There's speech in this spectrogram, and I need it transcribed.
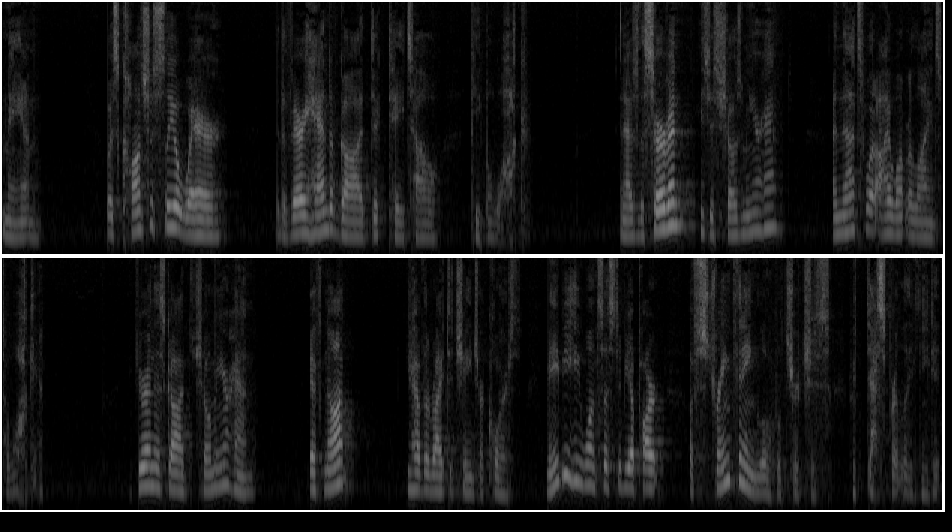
man was consciously aware that the very hand of God dictates how people walk. And as the servant, he just shows me your hand. And that's what I want Reliance to walk in. If you're in this, God, show me your hand. If not, you have the right to change our course. Maybe He wants us to be a part of strengthening local churches who desperately need it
